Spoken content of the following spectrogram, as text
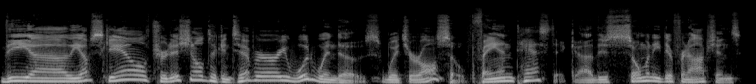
the uh, the upscale traditional to contemporary wood windows, which are also fantastic. Uh, there's so many different options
